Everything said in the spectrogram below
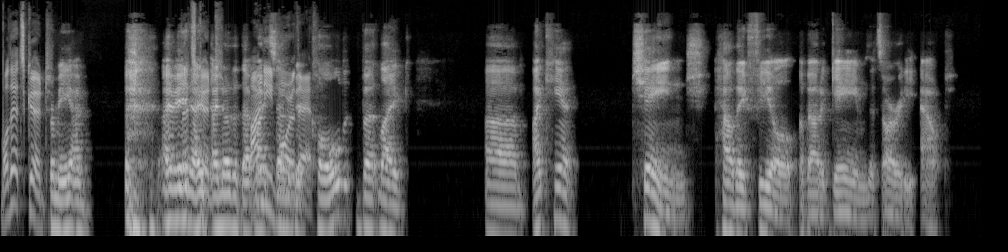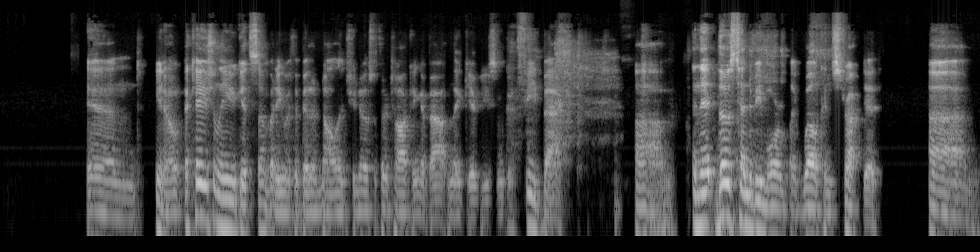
Well, that's good. For me, I'm, I mean, I. I know that that I might sound a bit that. cold, but like, um, I can't change how they feel about a game that's already out. And, you know, occasionally you get somebody with a bit of knowledge who knows what they're talking about and they give you some good feedback. Um, and that those tend to be more like well constructed. Um,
